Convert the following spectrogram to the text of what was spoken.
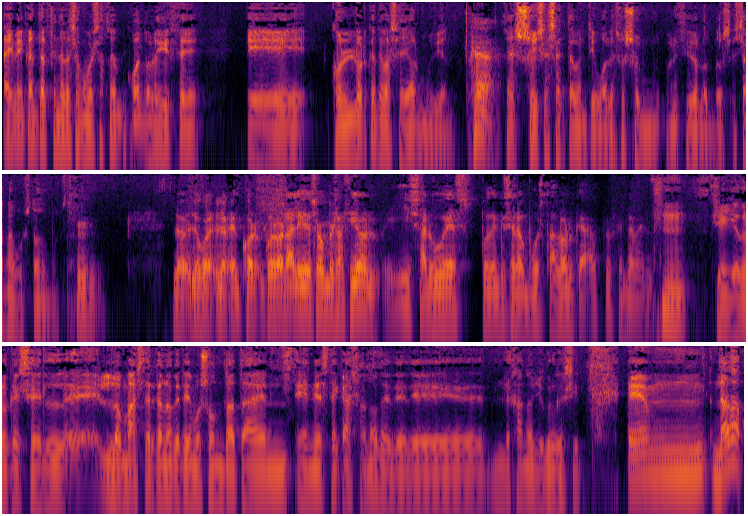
A mí me encanta el final de esa conversación cuando le dice, eh, con Lorca te vas a llevar muy bien. o sea, sois exactamente iguales, son muy parecidos los dos. Esa me ha gustado mucho lo, con, oral y de esa conversación, y Saru es, puede que sea la opuesta a Lorca, perfectamente. Hmm. Sí, yo creo que es el, eh, lo más cercano que tenemos a un data en, en este caso, ¿no? De, de, de yo creo que sí. Eh, nada,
